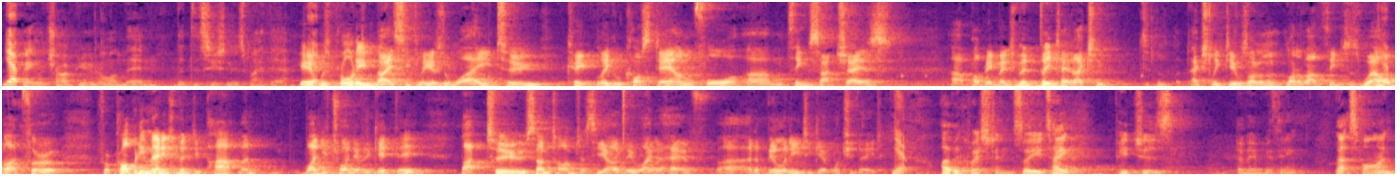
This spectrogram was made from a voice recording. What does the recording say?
Yep. being the tribunal, and then the decision is made there. Yeah, Yeah. it was brought in basically as a way to keep legal costs down for um, things such as uh, property management. VCAT actually actually deals on a lot of other things as well, Yep. but for a, for a property management department, one you try never to get there, but two sometimes that's the only way to have uh, an ability to get what you need. Yep. I have a question. So you take pictures of everything, that's fine,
